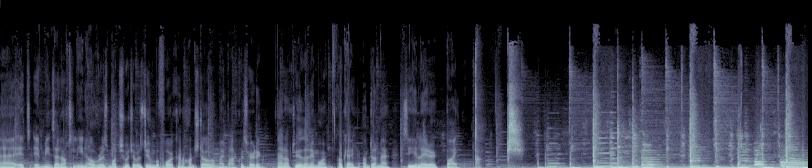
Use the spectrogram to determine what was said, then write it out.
Uh, it, it means I don't have to lean over as much, which I was doing before, kind of hunched over, my back was hurting. I don't have to do that anymore. Okay, I'm done now. See you later. Bye. Ah.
